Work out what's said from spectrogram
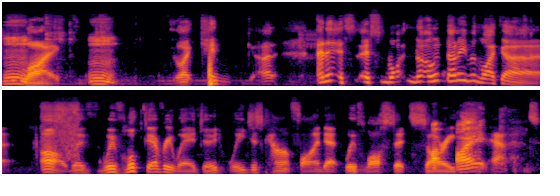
Mm, Like, mm. like can uh, and it's it's not no, not even like a oh we've we've looked everywhere dude we just can't find it we've lost it sorry I- shit happens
